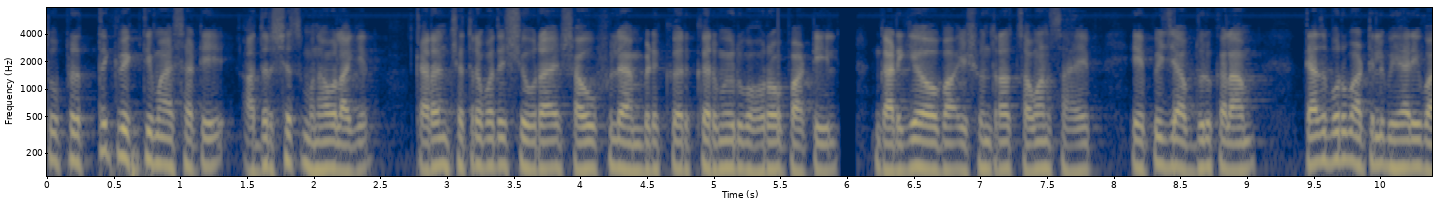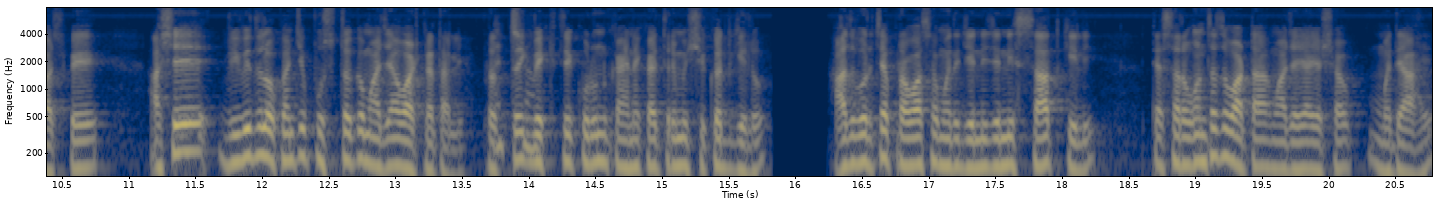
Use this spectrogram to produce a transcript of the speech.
तो प्रत्येक व्यक्ती माझ्यासाठी आदर्शच म्हणावा लागेल. कारण छत्रपती शिवराय शाहू फुले आंबेडकर कर्मवीर भाऊराव पाटील गाडगे बाबा यशवंतराव चव्हाण साहेब ए पी जे अब्दुल कलाम त्याचबरोबर अटल बिहारी वाजपेयी असे विविध लोकांची पुस्तकं माझ्या वाचण्यात आली. प्रत्येक. व्यक्तीकडून काही ना काहीतरी मी शिकत गेलो. आजवरच्या प्रवासामध्ये ज्यांनी ज्यांनी साथ केली त्या सर्वांचाच वाटा माझ्या या यशामध्ये आहे.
